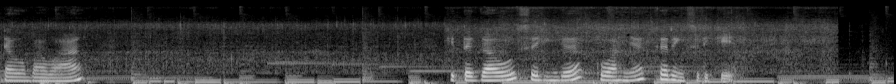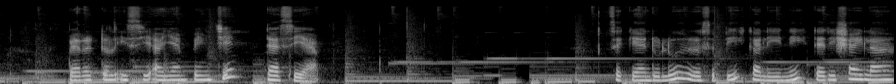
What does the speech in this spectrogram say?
daun bawang. Kita gaul sehingga kuahnya kering sedikit. Peretel isi ayam pencin dah siap. Sekian dulu resepi kali ini dari Syaila.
